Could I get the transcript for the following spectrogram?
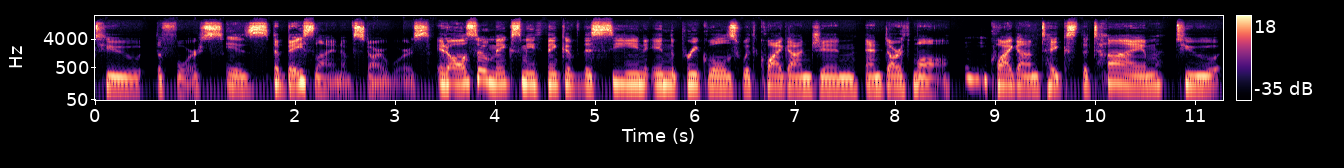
to the Force is the baseline of Star Wars. It also makes me think of the scene in the prequels with Qui Gon Jinn and Darth Maul. Mhm. Qui Gon takes the time to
